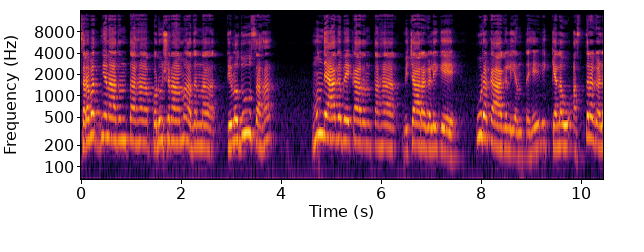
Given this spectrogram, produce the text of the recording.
ಸರ್ವಜ್ಞನಾದಂತಹ ಪರಶುರಾಮ ಅದನ್ನು ತಿಳಿದೂ ಸಹ ಮುಂದೆ ಆಗಬೇಕಾದಂತಹ ವಿಚಾರಗಳಿಗೆ ಪೂರಕ ಆಗಲಿ ಅಂತ ಹೇಳಿ ಕೆಲವು ಅಸ್ತ್ರಗಳ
